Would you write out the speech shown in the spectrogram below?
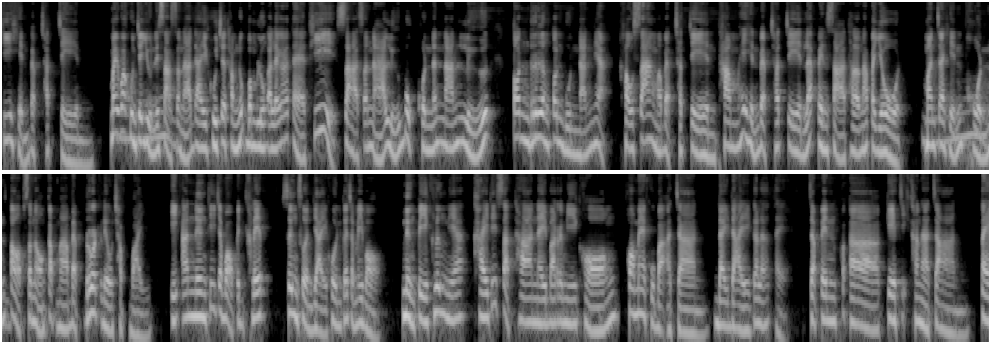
ที่เห็นแบบชัดเจน ไม่ว่าคุณจะอยู่ในศาสนาใด คุณจะทำนุบำรุงอะไรก็แล้วแต่ที่ศาสนาหรือบุคคลนั้นๆ หรือต้นเรื่องต้นบุญนั้นเนี่ยเขาสร้างมาแบบชัดเจนทำให้เห็นแบบชัดเจน และเป็นสาธารณประโยชน์ มันจะเห็นผลตอบสนองกลับมาแบบรวดเร็วฉับไวอีกอันหนึงที่จะบอกเป็นเคล็ดซึ่งส่วนใหญ่คนก็จะไม่บอกหนึ่งปีครึ่งเนี้ยใครที่ศรัทธาในบารมีของพ่อแม่ครูบาอาจารย์ใด ๆ ก็แล้วแต่ จะเป็นเอ่อเกจิคณาจารย์ แต่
